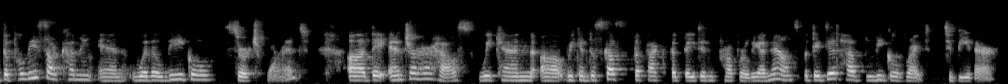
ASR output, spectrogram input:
the police are coming in with a legal search warrant. Uh, they enter her house. We can uh, we can discuss the fact that they didn't properly announce, but they did have legal right to be there.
